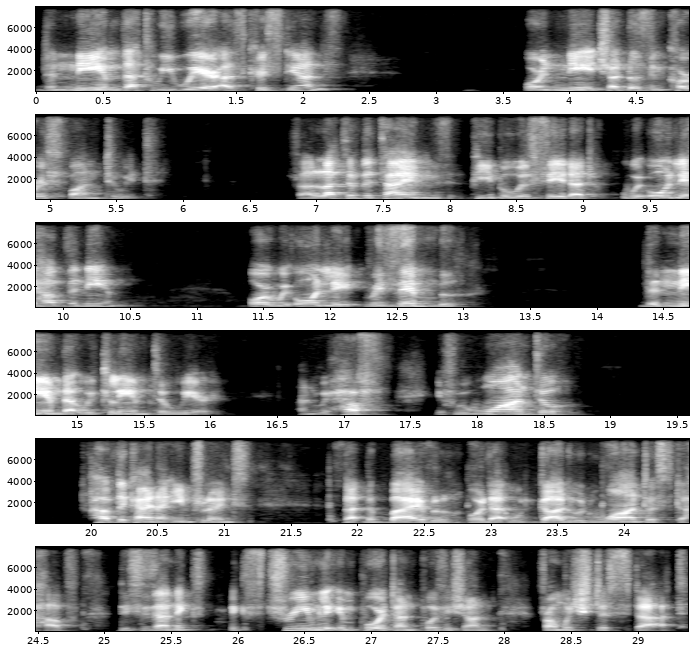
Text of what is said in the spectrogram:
the name that we wear as Christians, or nature doesn't correspond to it. So a lot of the times people will say that we only have the name or we only resemble the name that we claim to wear. And we have, if we want to have the kind of influence that the Bible or that God would want us to have, this is an ex extremely important position from which to start.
